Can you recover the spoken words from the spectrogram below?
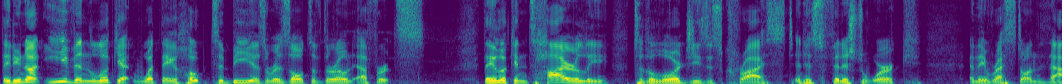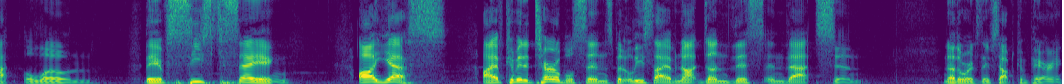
They do not even look at what they hope to be as a result of their own efforts. They look entirely to the Lord Jesus Christ and his finished work, and they rest on that alone. They have ceased saying, Ah, yes, I have committed terrible sins, but at least I have not done this and that sin. In other words, they've stopped comparing.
